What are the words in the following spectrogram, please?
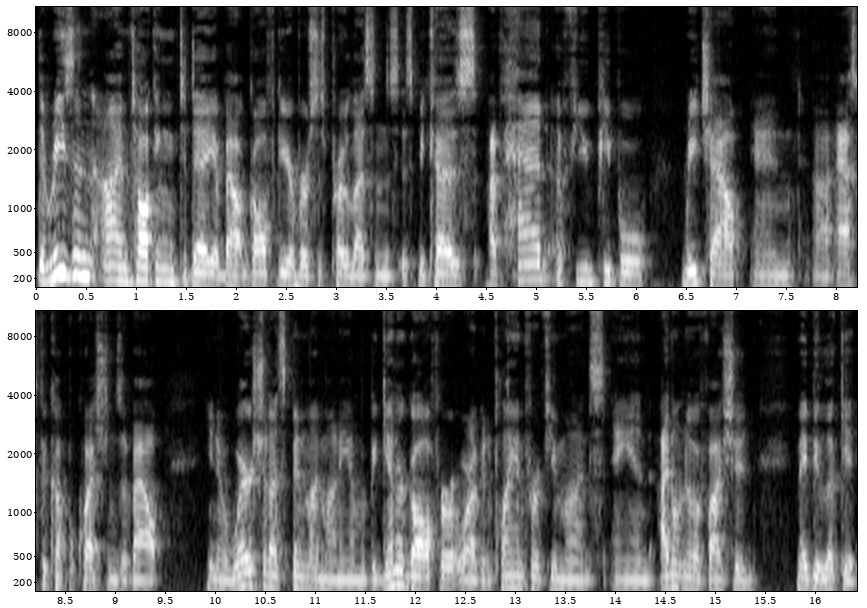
the reason I'm talking today about golf gear versus pro lessons is because I've had a few people reach out and uh, ask a couple questions about, you know, where should I spend my money? I'm a beginner golfer or I've been playing for a few months and I don't know if I should maybe look at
